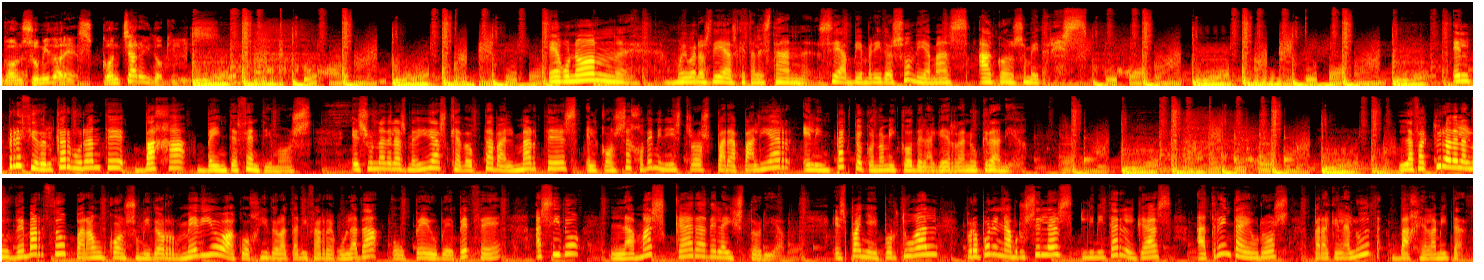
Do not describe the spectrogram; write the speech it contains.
Consumidores con Charo y Doquilis. Egunon, muy buenos días, ¿qué tal están? Sean bienvenidos un día más a Consumidores. El precio del carburante baja 20 céntimos. Es una de las medidas que adoptaba el martes el Consejo de Ministros para paliar el impacto económico de la guerra en Ucrania. La factura de la luz de marzo para un consumidor medio acogido a la tarifa regulada o PVPC ha sido la más cara de la historia. España y Portugal proponen a Bruselas limitar el gas a 30 euros para que la luz baje a la mitad.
